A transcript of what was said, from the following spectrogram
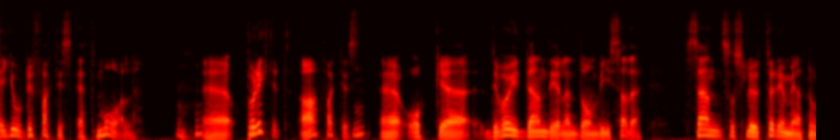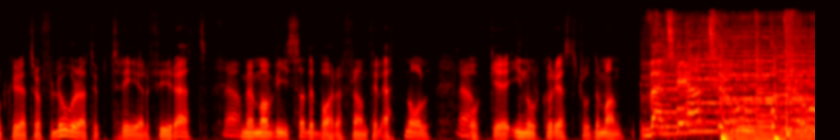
gjorde faktiskt ett mål. Mhm. Eh, På riktigt? ja, faktiskt. Mm. Eh, och eh, det var ju den delen de visade. Sen så slutade det med att Nordkorea tror jag förlorade typ 3 eller 4-1 Ja. Men man visade bara fram till 1-0 ja. Och eh, i Nordkorea så trodde man Vem ska jag tro på, tro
